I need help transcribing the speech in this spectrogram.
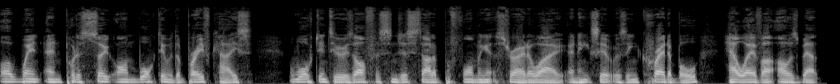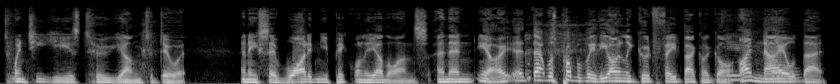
I went and put a suit on, walked in with a briefcase, and walked into his office and just started performing it straight away. And he said it was incredible. However, I was about 20 years too young to do it. And he said, why didn't you pick one of the other ones? And then, you know, that was probably the only good feedback I got. You I nailed that.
